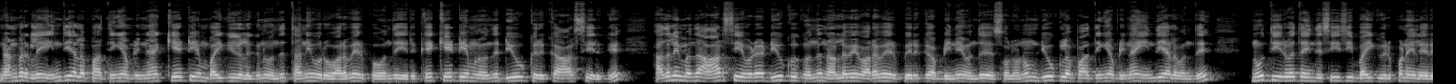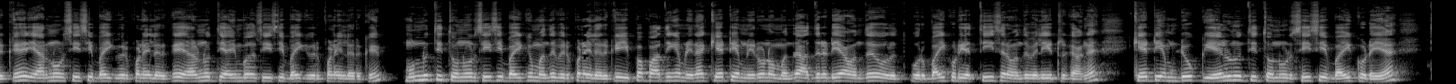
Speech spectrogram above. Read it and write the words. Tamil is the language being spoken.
நண்பர்களே இந்தியாவில் பார்த்தீங்க அப்படின்னா கேடிஎம் பைக்குகளுக்குன்னு வந்து தனி ஒரு வரவேற்பு வந்து இருக்குது கேடிஎம்மில் வந்து டியூக் இருக்குது ஆர்சி இருக்குது அதுலேயும் வந்து ஆர்சியை விட டியூக்குக்கு வந்து நல்லாவே வரவேற்பு இருக்குது அப்படின்னே வந்து சொல்லணும். டியூக்கில் பார்த்தீங்க அப்படின்னா இந்தியாவில் வந்து நூற்றி இருபத்தைந்து சிசி பைக் விற்பனையில் இருக்குது இரநூறு சிசி பைக் விற்பனையில் இருக்குது இரநூத்தி ஐம்பது சிசி பைக் விற்பனையில் இருக்குது முந்நூற்றி தொண்ணூறு சிசி பைக்கும் வந்து விற்பனையில் இருக்குது இப்போ பார்த்தீங்க அப்படின்னா கேடிஎம் நிறுவனம் வந்து அதிரடியாக வந்து ஒரு ஒரு பைக்குடைய தீசரை வந்து வெளியிட்டிருக்காங்க. கேடிஎம் டியூக் எழுநூற்றி தொண்ணூறு சிசி பைக்குடைய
